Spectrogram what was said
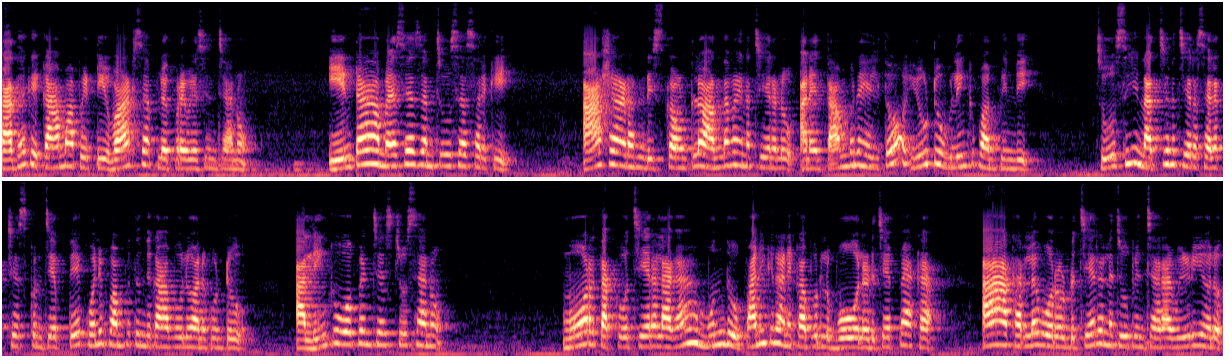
కథకి కామా పెట్టి వాట్సాప్లో ప్రవేశించాను. ఏంటా ఆ మెసేజ్ అని చూసేసరికి ఆషాఢం డిస్కౌంట్లో అందమైన చీరలు అనే తంబనేల్తో యూట్యూబ్ లింక్ పంపింది. చూసి నచ్చిన చీర సెలెక్ట్ చేసుకుని చెప్తే కొని పంపుతుంది కాబోలు అనుకుంటూ ఆ లింక్ ఓపెన్ చేసి చూశాను. మూర తక్కువ చీరలాగా ముందు పనికిరాని కబుర్లు బోలెడు చెప్పాక ఆఖరిలో ఓ రెండు చీరలను చూపించారు ఆ వీడియోలో.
